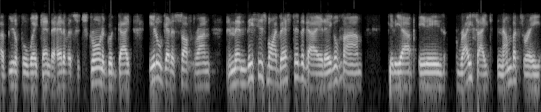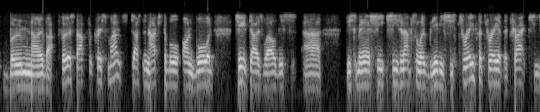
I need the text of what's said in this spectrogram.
a beautiful weekend ahead of us. It's drawn a good gate. It'll get a soft run, and then this is my best of the day at Eagle Farm. Giddy up! It is race eight, number three, Boom Nova. First up for Chris Munce, Justin Huxtable on board. Gee, it goes well. This uh, this mare, she she's an absolute beauty. She's three for three at the track. She's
